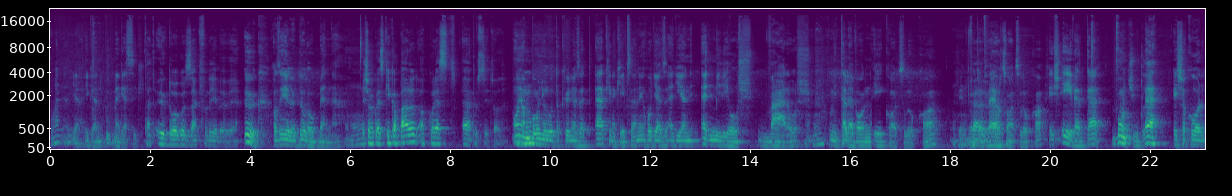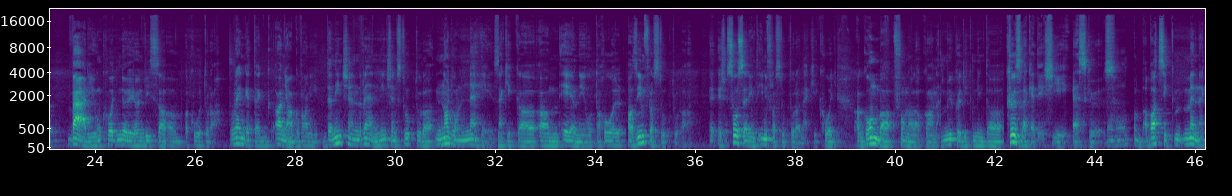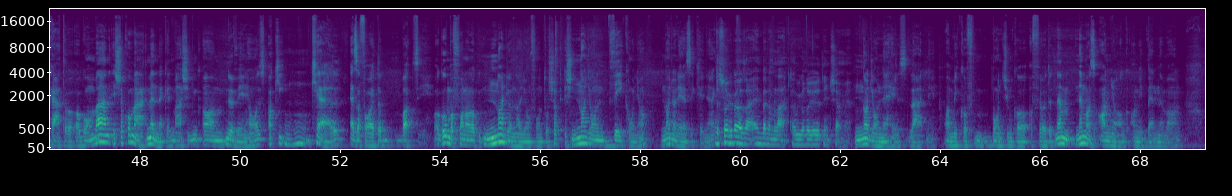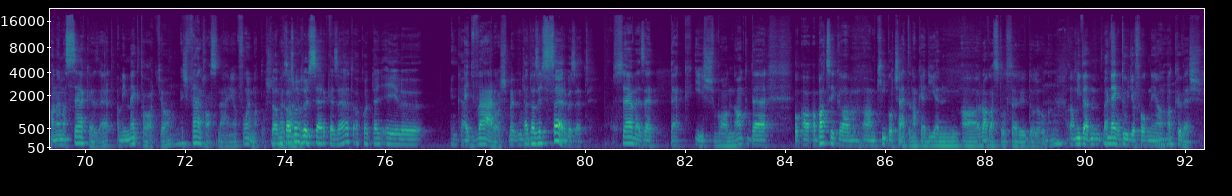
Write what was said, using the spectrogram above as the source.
Uh-huh. Hát, yeah, igen, megeszik. Tehát ők dolgozzák fel élővé. Ők az élő dolog benne. Uh-huh. És amikor ezt kikapálod, akkor ezt elpusztítod. Olyan uh-huh. bonyolult a környezet, el kéne képzelni, hogy ez egy ilyen egymilliós város, uh-huh. ami tele van égkarcolókkal, uh-huh. felharcolókkal, és évente bontsunk le, és akkor várjunk, hogy nőjön vissza a, a kultúra. Rengeteg anyag van itt, de nincsen rend, nincsen struktúra, nagyon nehéz nekik a, a élni ott, ahol az infrastruktúra, és szó szerint infrastruktúra nekik, hogy a gomba fonalakon működik, mint a közlekedési eszköz. Uh-huh. A bacik mennek át a, a gombán, és akkor már mennek egy másik a növényhoz, aki uh-huh. kell ez a fajta baci. A gombafonalak nagyon-nagyon fontosak, és nagyon vékonyak, nagyon érzékenyek. De tulajdonképpen az ember nem látja, úgy gondolja, hogy nincs semmi. Nagyon nehéz látni, amikor bontjunk a, a földet. Nem, nem az anyag, ami benne van, hanem a szerkezet, ami megtartja és felhasználja folyamatosan. De amikor azt mondod, hogy szerkezet, akkor te egy élő inkább... Egy város. Tehát az egy szervezet. Szervezetek is vannak, de a, a bacik a, a, kibocsátanak egy ilyen a ragasztószerű dolog, uh-huh. amivel Megfog. meg tudja fogni a, uh-huh. a köves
